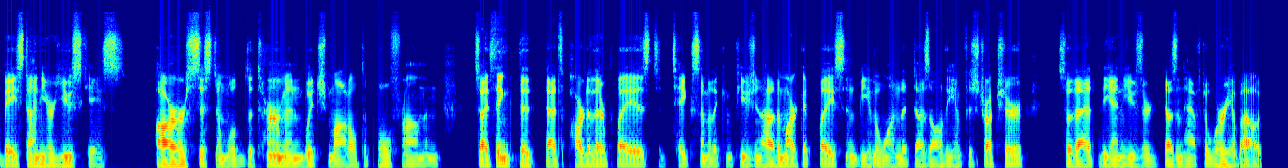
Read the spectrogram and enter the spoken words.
Based on your use case, our system will determine which model to pull from. And so I think that that's part of their play is to take some of the confusion out of the marketplace and be the mm-hmm. one that does all the infrastructure so that the end user doesn't have to worry about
